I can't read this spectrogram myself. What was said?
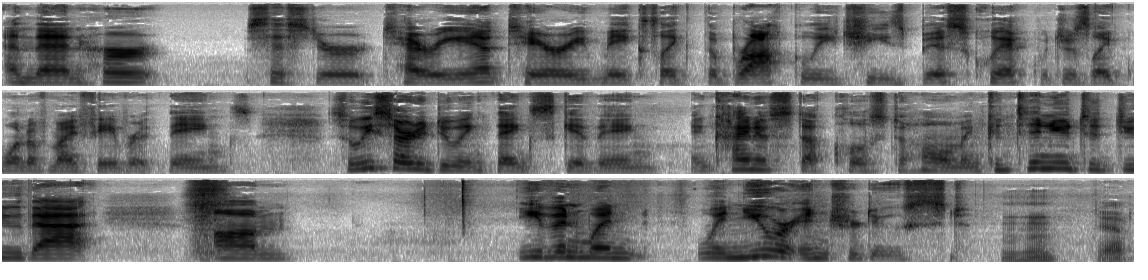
and then her sister Terry Aunt Terry makes like the broccoli cheese bisquick, which is like one of my favorite things. So we started doing Thanksgiving and kind of stuck close to home and continued to do that um even when when you were introduced. Mm-hmm. Yep.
